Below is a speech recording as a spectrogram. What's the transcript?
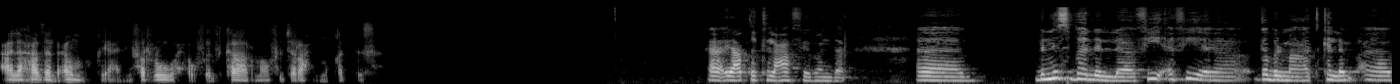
على هذا العمق يعني في الروح وفي الكارما وفي الجراحة المقدسة آه، يعطيك العافية بندر. آه، بالنسبة لل في في قبل ما أتكلم آه،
